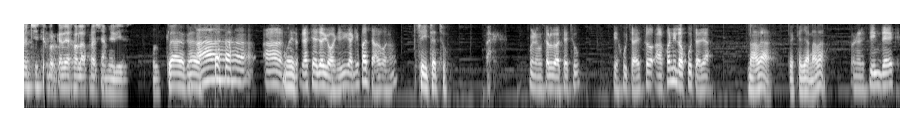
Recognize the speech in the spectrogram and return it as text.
Era un chiste porque he dejado la frase a medias. Pues, claro, claro. Ah, ah gracias, yo digo, aquí, aquí falta algo, ¿no? Sí, Chechu. Bueno, un saludo a Chechu, que escucha esto. A Juan ni lo escucha ya. Nada, es que ya nada. Con el Steam Deck.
